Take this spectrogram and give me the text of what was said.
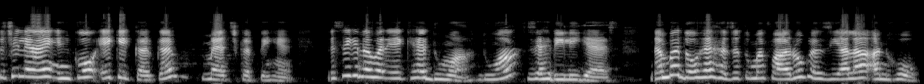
तो चले आए इनको एक एक कर कर मैच करते हैं। जैसे कि नंबर एक है धुआँ। धुआँ, जहरीली गैस। नंबर दो है हज़रत उमर फारूक रजियाला अनहो।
